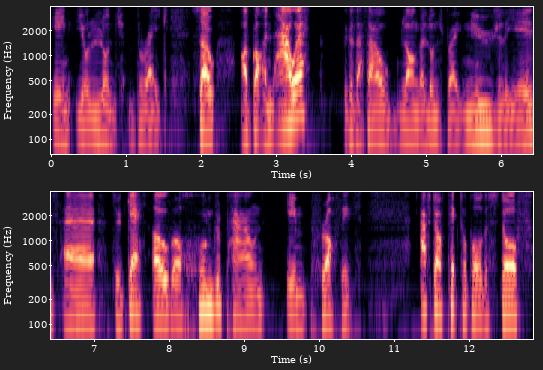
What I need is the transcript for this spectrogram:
in your lunch break. So I've got an hour because that's how long a lunch break usually is uh, to get over a hundred pounds in profit. After I've picked up all the stuff,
